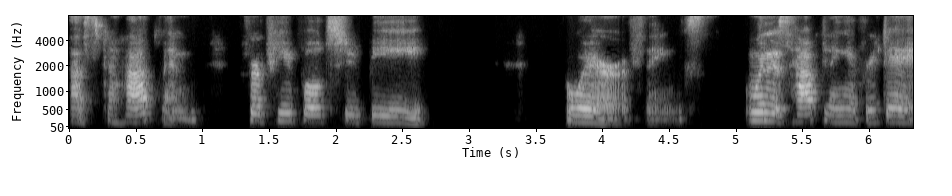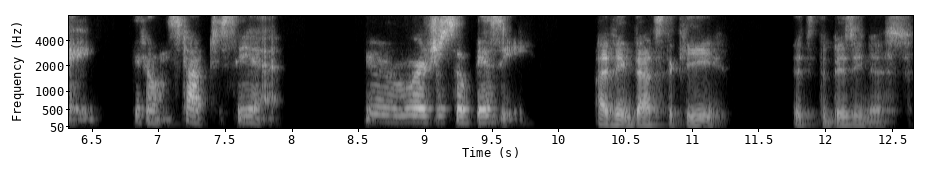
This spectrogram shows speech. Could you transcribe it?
has to happen for people to be aware of things. When it's happening every day, we don't stop to see it. We're just so busy. I think that's the key. It's the busyness.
